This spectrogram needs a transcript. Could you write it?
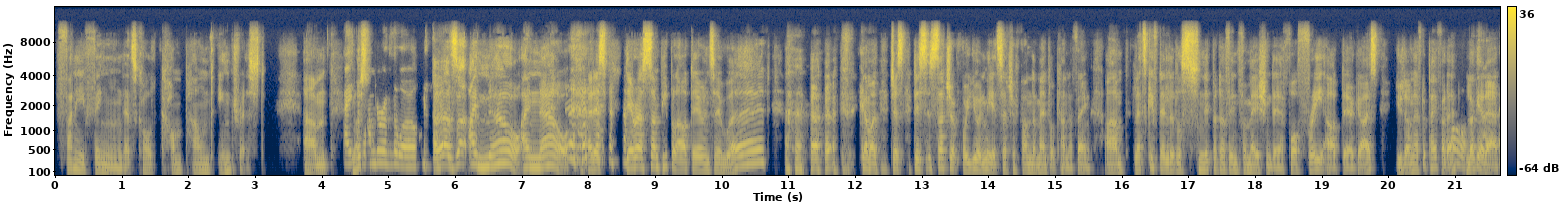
funny thing that's called compound interest. Um, Eighth Most- wonder of the world. uh, I know, I know. And it's, there are some people out there and say, "What? Come on, just this is such a for you and me. It's such a fundamental kind of thing. Um, let's give that little snippet of information there for free out there, guys. You don't have to pay for that. Oh. Look at that.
